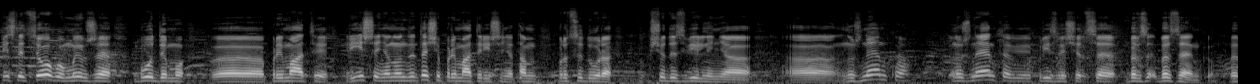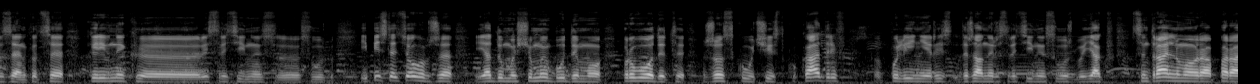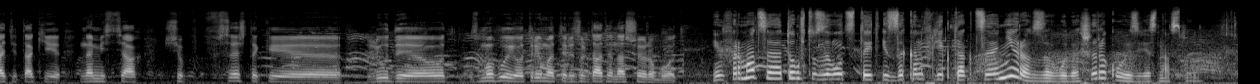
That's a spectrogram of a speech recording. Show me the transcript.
після цього ми вже будемо е, приймати рішення. Ну не те, що приймати рішення, там процедура щодо звільнення е, Нужненка. Нужненка прізвище це Бевз- Бевзенко. Бевзенко це керівник е, реєстраційної служби. І після цього вже я думаю, що ми будемо проводити жорстку чистку кадрів по лінії Державної реєстраційної служби, як в центральному апараті, так і на місцях, щоб все ж таки е, люди змогли отримати результати нашої роботи. Информация о том, что завод стоит из-за конфликта акционеров завода, широко известна в СМИ.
